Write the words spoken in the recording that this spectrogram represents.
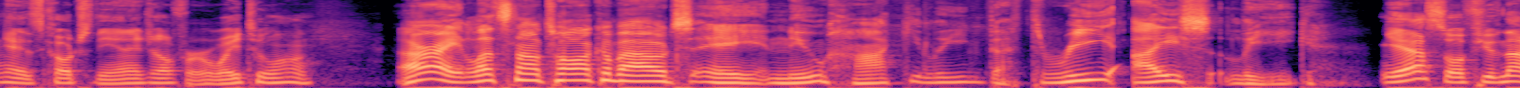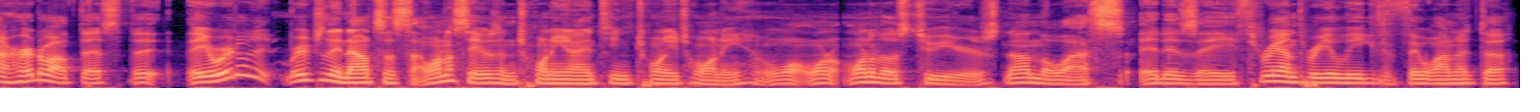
Yeah, he's coached the NHL for way too long. All right, let's now talk about a new hockey league, the Three Ice League. Yeah, so if you've not heard about this, they originally, announced this, I want to say it was in 2019, 2020, one, of those two years. Nonetheless, it is a three on three league that they wanted to,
